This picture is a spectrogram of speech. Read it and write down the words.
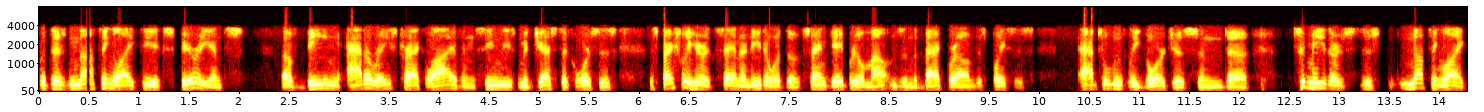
But there's nothing like the experience of being at a racetrack live and seeing these majestic horses, especially here at Santa Anita with the San Gabriel Mountains in the background. This place is absolutely gorgeous, and uh, to me, there's just nothing like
